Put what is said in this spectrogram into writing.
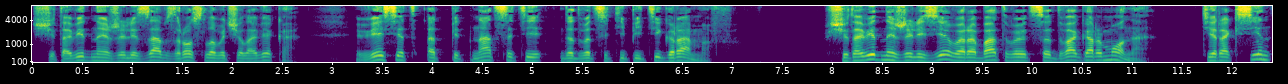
Щитовидная железа взрослого человека весит от 15 до 25 граммов. В щитовидной железе вырабатываются два гормона – тироксин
